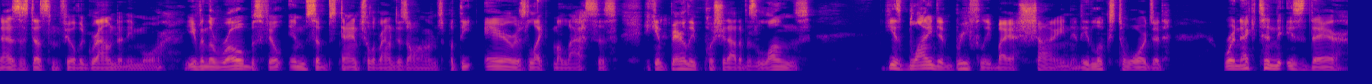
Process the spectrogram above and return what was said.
Nasus doesn't feel the ground anymore. Even the robes feel insubstantial around his arms, but the air is like molasses. He can barely push it out of his lungs. He is blinded briefly by a shine, and he looks towards it. Renekton is there,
